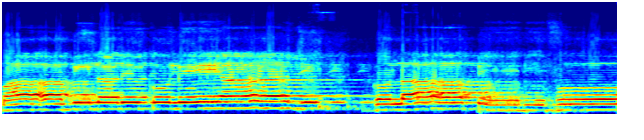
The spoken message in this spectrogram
মা মিনার কোলে আজি গোলাপেরি ফুল।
